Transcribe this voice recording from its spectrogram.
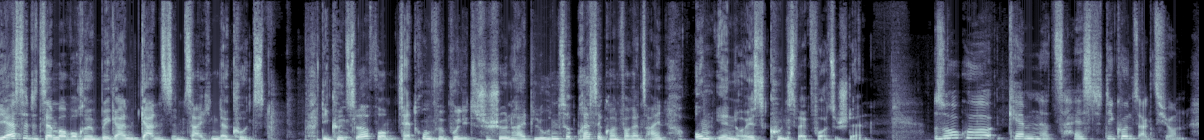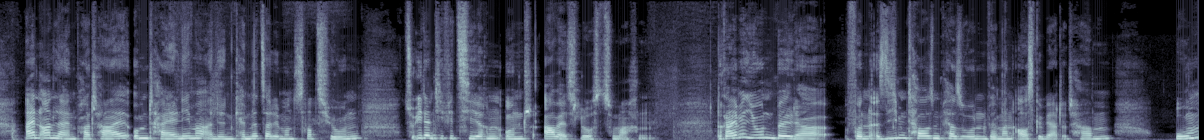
Die erste Dezemberwoche begann ganz im Zeichen der Kunst. Die Künstler vom Zentrum für politische Schönheit luden zur Pressekonferenz ein, um ihr neues Kunstwerk vorzustellen. Soko Chemnitz heißt die Kunstaktion. Ein Online-Portal, um Teilnehmer an den Chemnitzer Demonstrationen zu identifizieren und arbeitslos zu machen. Drei Millionen Bilder von 7000 Personen will man ausgewertet haben, um,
